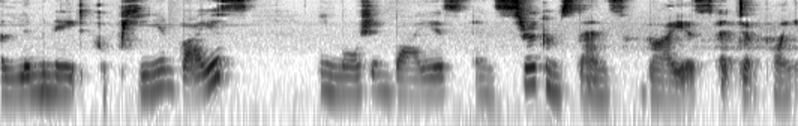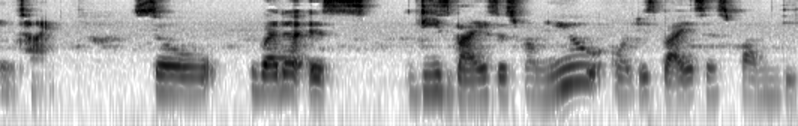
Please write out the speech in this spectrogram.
eliminate opinion bias, emotion bias, and circumstance bias at that point in time. So whether it's these biases from you or these biases from the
